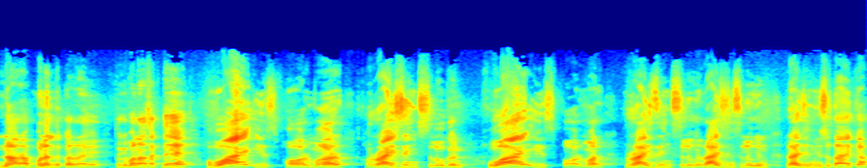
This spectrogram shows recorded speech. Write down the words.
नारा बुलंद कर रहे हैं? तो क्या बना सकते हैं? Why is farmer raising slogan why is farmer raising slogan raising slogan raising means होता है क्या?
